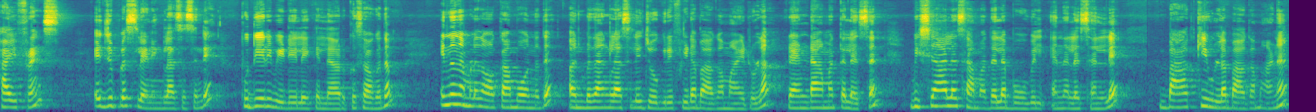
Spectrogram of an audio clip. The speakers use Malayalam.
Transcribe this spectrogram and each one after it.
Hi friends Edu Plus Learning ക്ലാസ്സസിന്റെ പുതിയൊരു വീഡിയോയിലേക്ക് എല്ലാവർക്കും സ്വാഗതം. ഇന്ന് നമ്മൾ നോക്കാൻ പോകുന്നത് ഒൻപതാം ക്ലാസ്സിലെ ജോഗ്രഫിയുടെ ഭാഗമായിട്ടുള്ള രണ്ടാമത്തെ ലെസൺ വിശാല സമതല ഭൂവിൽ എന്ന ലെസണിലെ ബാക്കിയുള്ള ഭാഗമാണ്.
